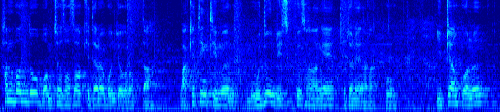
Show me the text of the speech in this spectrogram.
한 번도 멈춰서서 기다려본 적은 없다. 마케팅팀은 모든 리스크 상황에 도전해 나갔고 입장권은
